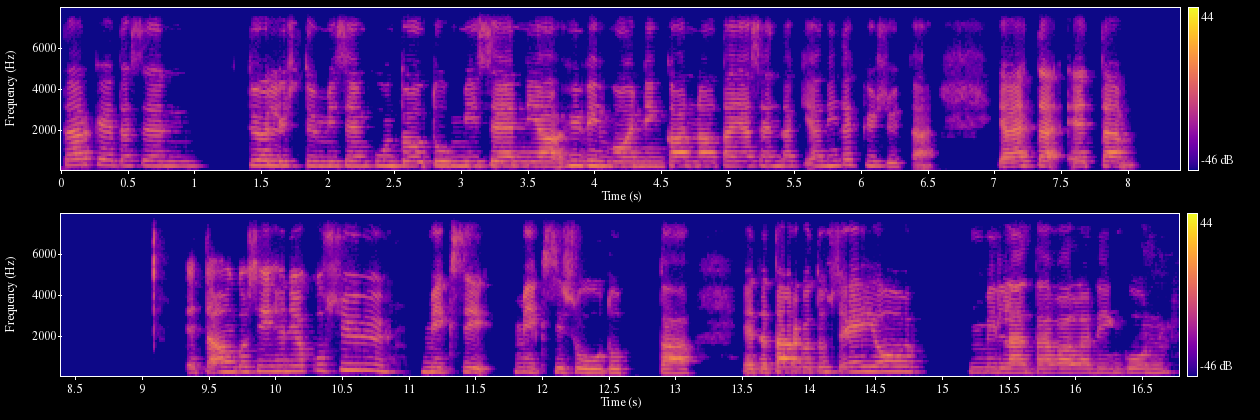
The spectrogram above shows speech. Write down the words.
tärkeää sen työllistymisen, kuntoutumisen ja hyvinvoinnin kannalta ja sen takia niitä kysytään. Ja että, että että onko siihen joku syy, miksi, miksi suututtaa. Että tarkoitus ei ole millään tavalla niin kuin,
